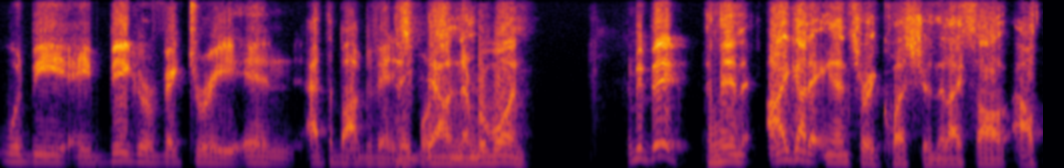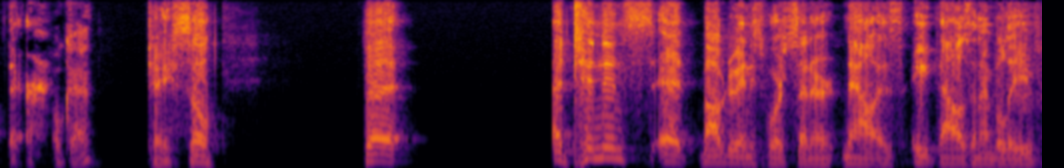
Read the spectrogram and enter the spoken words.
would be a bigger victory in at the Bob Devaney Take Sports. down number one. It'd be big. And then I got to answer a question that I saw out there. Okay. Okay, so the attendance at Bob Devaney Sports Center now is 8,000, I believe,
